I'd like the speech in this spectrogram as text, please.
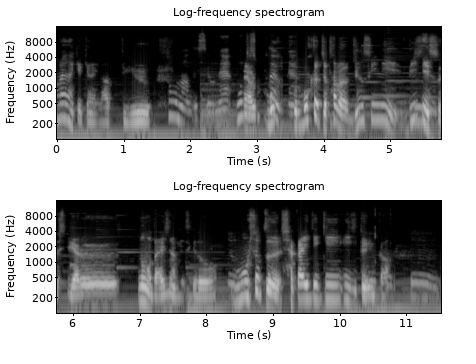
えなきゃいけないなっていう。そうなんですよね。本当だよね。僕僕たちはただ純粋にビジネスとしてやるのも大事なんですけど、うん。もう一つ社会的意義というか、うん。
